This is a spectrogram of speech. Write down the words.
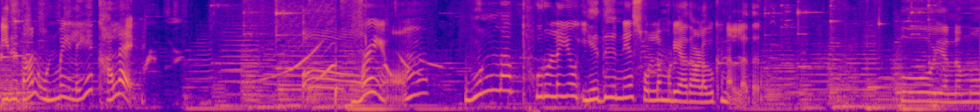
இதுதான் உண்மையிலேயே கலை. உண்மை பொருளையும் எதுன்னே சொல்ல முடியாத அளவுக்கு நல்லது. ஓ என்னமோ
